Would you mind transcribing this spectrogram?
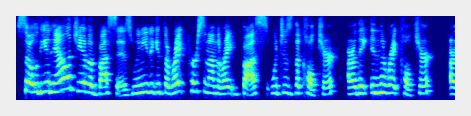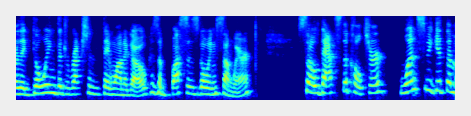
so the analogy of a bus is we need to get the right person on the right bus, which is the culture. Are they in the right culture? Are they going the direction that they want to go? Because a bus is going somewhere. So that's the culture. Once we get them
